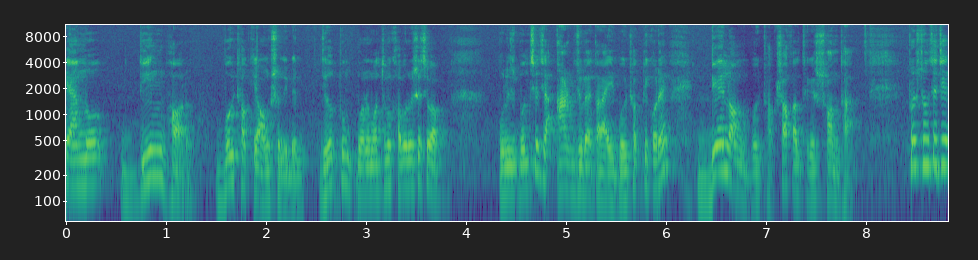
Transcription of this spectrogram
কেন দিনভর বৈঠকে অংশ নেবেন? যেহেতু গণমাধ্যমে খবর এসেছে বা পুলিশ বলছে যে আট জুলাই তারা এই বৈঠকটি করে, ডে লং বৈঠক, সকাল থেকে সন্ধ্যা। প্রশ্ন হচ্ছে যে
